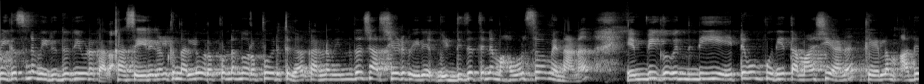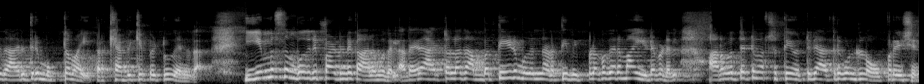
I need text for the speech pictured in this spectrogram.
വികസന വിരുദ്ധതയുടെ കഥ. കസേരകൾക്ക് നല്ല ഉറപ്പുണ്ടെന്ന് ഉറപ്പുവരുത്തുക കാരണം ഇന്നത്തെ ചർച്ചയുടെ പേര് വിഡിതത്തിന്റെ മഹോത്സവം എന്നാണ്. എം വി ഗോവിന്ദന്റെ ഈ ഏറ്റവും പുതിയ തമാശയാണ് കേരളം അതിദാരിദ്ര്യ മുക്തമായി പ്രഖ്യാപിക്കപ്പെട്ടു എന്നത്. ഇ എം എസ് നമ്പൂതിരിപ്പാടിന്റെ കാലം മുതൽ അതായത് ആയിരത്തി തൊള്ളായിരത്തി അമ്പത്തിയേഴ് മുതൽ നടത്തിയ വിപ്ലവകരമായ ഇടപെടൽ അറുപത്തെട്ട് വർഷത്തെ ഒറ്റ രാത്രി കൊണ്ടുള്ള ഓപ്പറേഷൻ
